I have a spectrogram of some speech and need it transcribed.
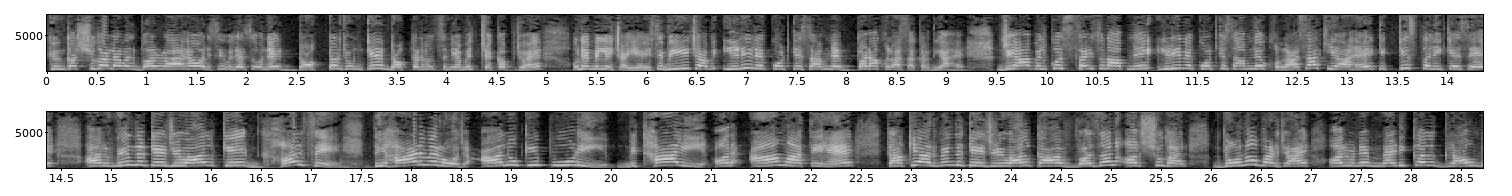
कि उनका शुगर लेवल बढ़ रहा है और इसी वजह से उन्हें डॉक्टर, जो उनके डॉक्टर हैं, उनसे नियमित चेकअप जो है, उन्हें मिलनी चाहिए। इसी बीच अब ईडी ने कोर्ट के सामने बड़ा खुलासा कर दिया है। जी हाँ बिल्कुल सही सुना आपने। ईडी ने कोर्ट के सामने खुलासा किया है कि किस तरीके से अरविंद केजरीवाल के घर से तिहाड़ में रोज आलू की पूरी मिठाई और आम आते हैं ताकि अरविंद केजरीवाल का वज़न और शुगर दोनों बढ़ जाए और उन्हें मेडिकल ग्राउंड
